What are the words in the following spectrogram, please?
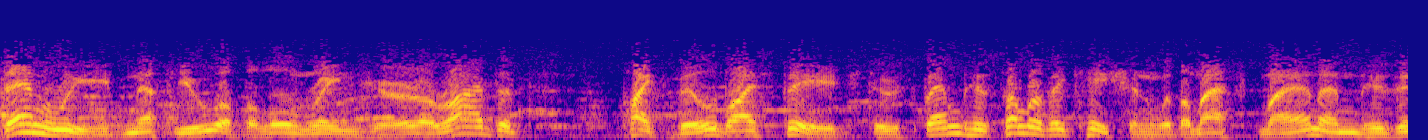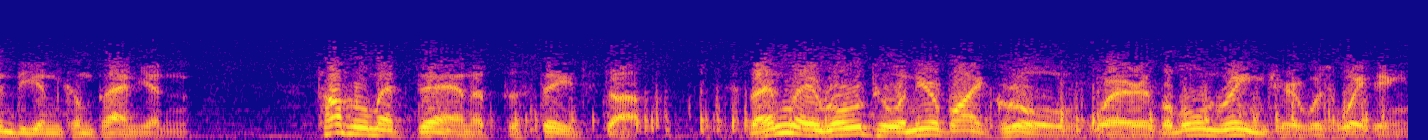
Dan Reid, nephew of the Lone Ranger, arrived at Pikeville by stage to spend his summer vacation with the masked man and his Indian companion. Tonto met Dan at the stage stop. Then they rode to a nearby grove where the Lone Ranger was waiting.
